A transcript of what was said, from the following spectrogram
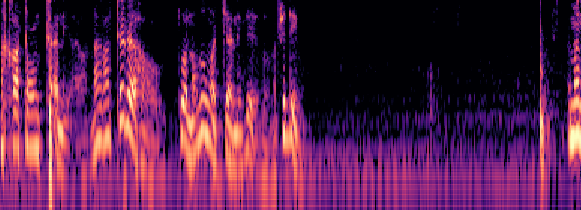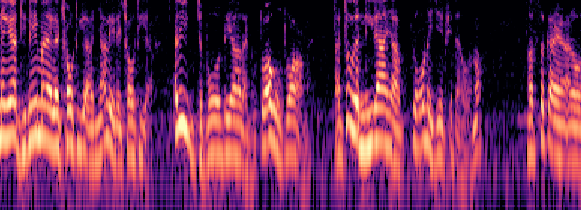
နှခါတောင်းထက်နေရအောင်နှခါထက်တဲ့ဟာကိုသူကနောက်ဆုံးမှကြံနေခဲ့ဆိုတော့မဖြစ်定ဘူးအမှန်တကယ်ဒီနေ့မနေ့လဲ6ထိရညလေလဲ6ထိရအဲ့ဒီတဘောတရားလိုက်ကိုတွားကိုတွားရမယ်ဒါကျုပ်ရဲ့နီလန်းရပြောနေခြင်းဖြစ်တာပေါ့နော်နောက်စက္ကန့်ရတော့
